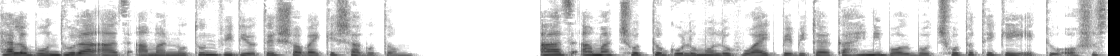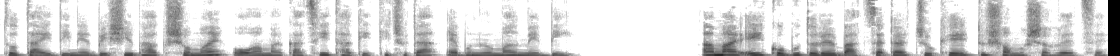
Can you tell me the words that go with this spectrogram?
হ্যালো বন্ধুরা, আজ আমার নতুন ভিডিওতে সবাইকে স্বাগতম। আজ আমার ছোট্ট গোলুমলু হোয়াইট বেবিটার কাহিনী বলব। ছোট থেকেই একটু অসুস্থ, তাই দিনের বেশিরভাগ সময় ও আমার কাছেই থাকে কিছুটা এবং রুমাল মেবি। আমার এই কবুতরের বাচ্চাটার চোখে একটু সমস্যা হয়েছে।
